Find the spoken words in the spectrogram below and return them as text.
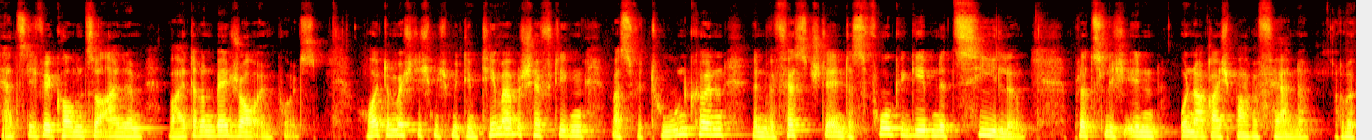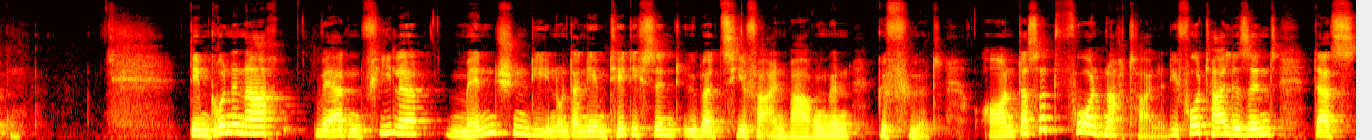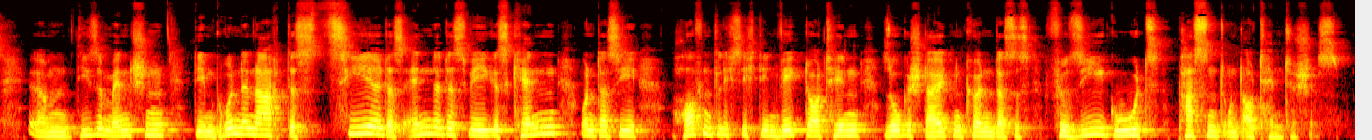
Herzlich willkommen zu einem weiteren Belgian-Impuls. Heute möchte ich mich mit dem Thema beschäftigen, was wir tun können, wenn wir feststellen, dass vorgegebene Ziele plötzlich in unerreichbare Ferne rücken. Dem Grunde nach werden viele Menschen, die in Unternehmen tätig sind, über Zielvereinbarungen geführt. Und das hat Vor- und Nachteile. Die Vorteile sind, dass diese Menschen dem Grunde nach das Ziel, das Ende des Weges kennen und dass sie hoffentlich sich den Weg dorthin so gestalten können, dass es für sie gut, passend und authentisch ist.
